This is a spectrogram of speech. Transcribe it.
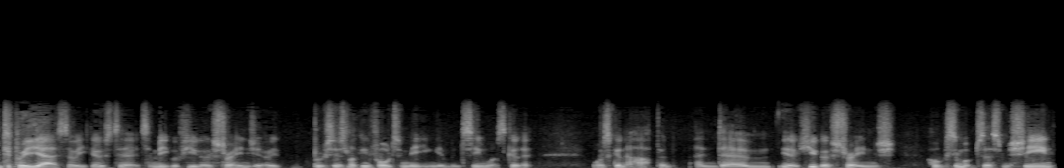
but yeah, so he goes to, to meet with Hugo Strange. You know, Bruce is looking forward to meeting him and seeing what's gonna what's gonna happen. And um, you know, Hugo Strange hooks him up to this machine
